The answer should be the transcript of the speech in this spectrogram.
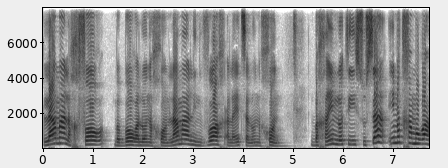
למה לחפור בבור הלא נכון? למה לנבוח על העץ הלא נכון? בחיים לא תהיי סוסה אם את חמורה.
